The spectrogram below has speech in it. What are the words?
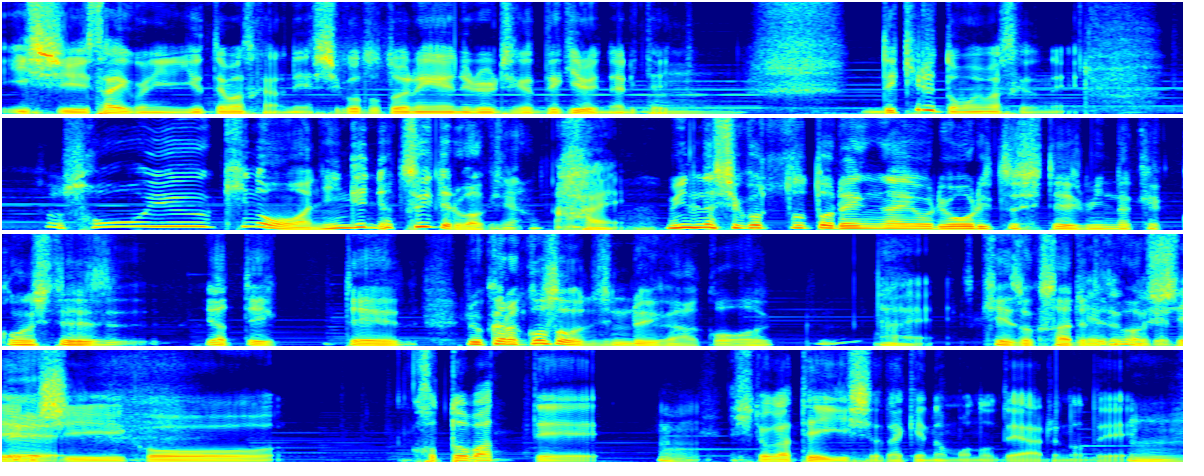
意思、最後に言ってますからね、仕事と恋愛の両立ができるようになりたいと。うんできると思いますけどね。そういう機能は人間にはついてるわけじゃんはい。みんな仕事と恋愛を両立してみんな結婚してやっていってるからこそ人類がこうはい。継続され継てるわけで続しているし、こう、言葉ってうん人が定義しただけのものであるので、うん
